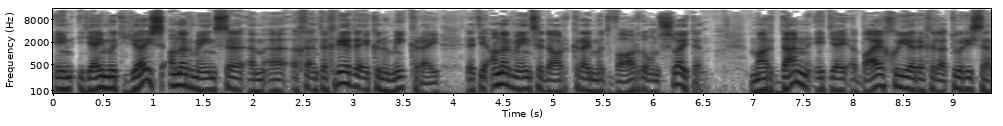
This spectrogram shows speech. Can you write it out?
en jy moet juis ander mense 'n um, 'n geïntegreerde ekonomie kry dat jy ander mense daar kry met waardeontsluiting. Maar dan het jy 'n baie goeie regulatoriese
